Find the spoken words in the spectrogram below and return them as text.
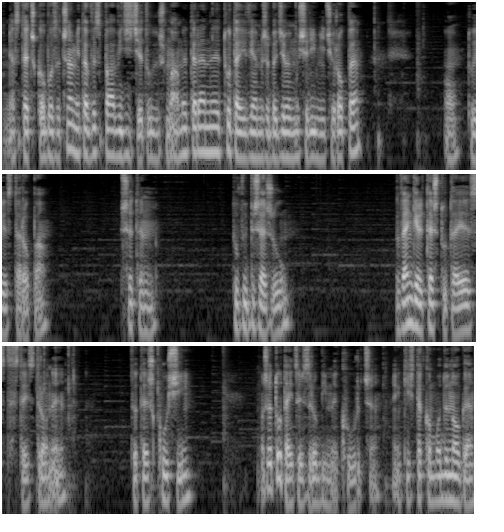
miasteczko, bo zaczyna mnie ta wyspa, widzicie, tu już mamy tereny, tutaj wiem, że będziemy musieli mieć ropę. O, tu jest ta ropa. Przy tym tu wybrzeżu. Węgiel też tutaj jest z tej strony. To też kusi. Może tutaj coś zrobimy, kurczę. Jakieś taką odnogę.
